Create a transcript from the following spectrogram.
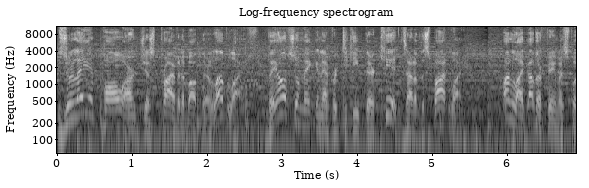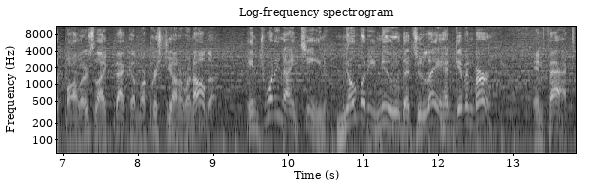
Zulay and Paul aren't just private about their love life, they also make an effort to keep their kids out of the spotlight. Unlike other famous footballers like Beckham or Cristiano Ronaldo, in 2019, nobody knew that Zulay had given birth. In fact,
